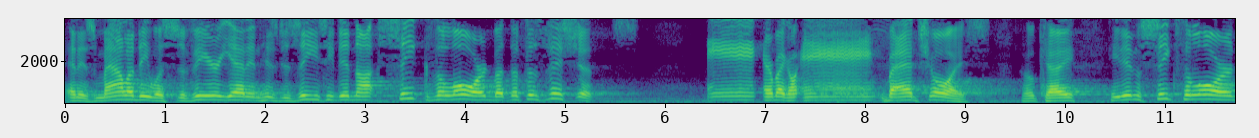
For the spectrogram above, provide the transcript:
and his malady was severe, yet in his disease he did not seek the Lord, but the physicians. Eh, everybody go, eh, bad choice. Okay? He didn't seek the Lord.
